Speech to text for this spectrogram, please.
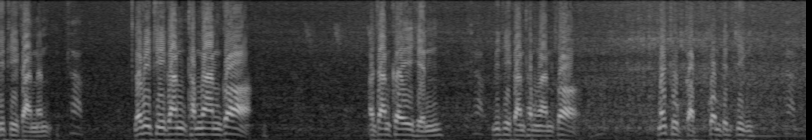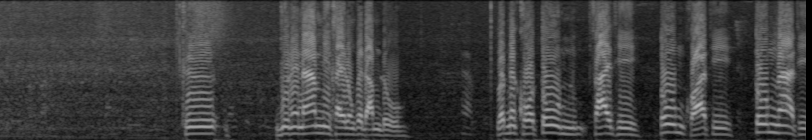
วิธีการนั้นครับ แล้ววิธีการทำงานก็ อาจารย์เคยเห็นครับ วิธีการทำงานก็ไม่ถูกกับความเป็นจริงครับคืออยู่ในน้ำมีใครลงไปดำดูครับรถแมคโครตุ้มซ้ายทีตุ้มขวาทีตุ้มหน้าที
